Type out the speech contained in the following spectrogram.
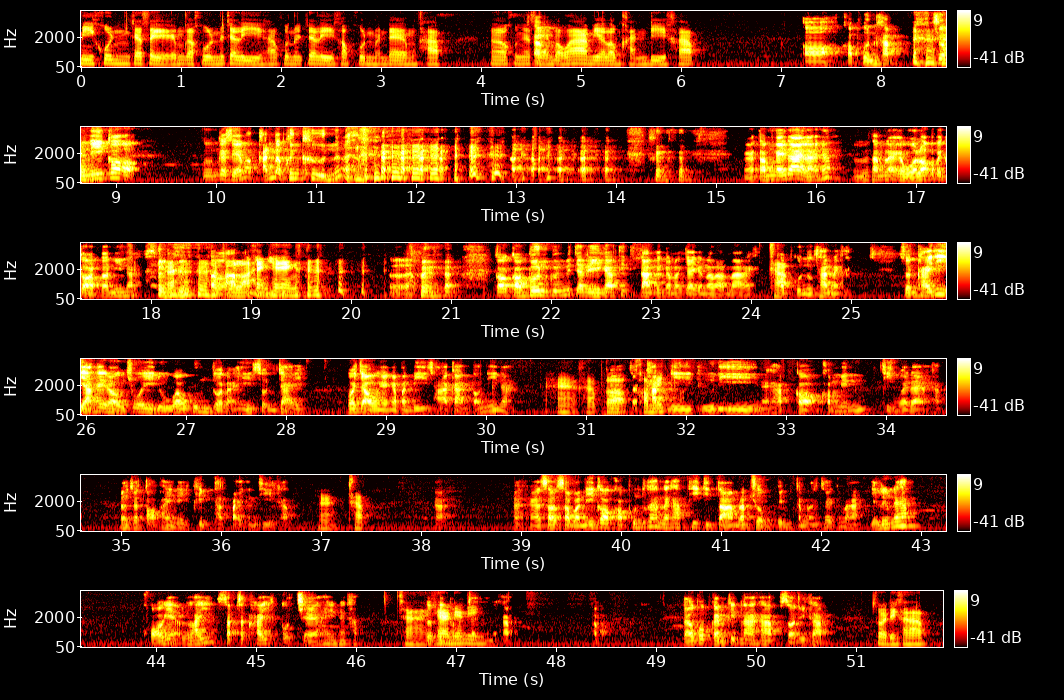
มีคุณเกษมกับคุณนุจรีครับ คุณนุจรีขอบคุณเหมือนเดิมครับเออคุณเกษมบอกว่ามีอารมณ์ขันดีครับอ๋อขอบคุณครับ ช่วงนี้ก็คุณเกษมว่าขันแบบคืนๆนะทำไงได้ล่ะฮะทำอะไรกับหัวเราะก็ไปก่อนตอนนี้นะตลาดหัวเราะแห้งเออ ก็ขอบคุณคุณวิจารีครับที่ติดตามเป็นกำลังใจกันตลอดมานะครับขอบคุณทุกท่านนะครับส่วนใครที่อยากให้เราช่วยดูว่าหุ้นตัวไหนสนใจ ว่าจะเอาไงกับบันดีสถานการณ์ตอนนี้นะๆอ่าครับก็จะคอมคัเมดนต์ดีถือดีนะครับ ก็คอมเมนต์ทิ้งไว้ได้นะครับ เราจะตอบให้ในคลิปถัดไปทันทีครับอ่าครับครับอะงั้นสำหรับวันนี้ก็ขอบคุณทุกท่านนะครับ ที่ติดตามรับชมเป็นกำลังใจกันมา อย่าลืมนะครับ ขอแค่ไลค์ซับสไครต์กดแชร์ให้นะครับใช่เพื่อเป็แค่นกำนี้ลังใจเองนะครับครับ แล้วพบกันคลิปหน้าครับ สวัสดีครับ สวัสดีครับ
